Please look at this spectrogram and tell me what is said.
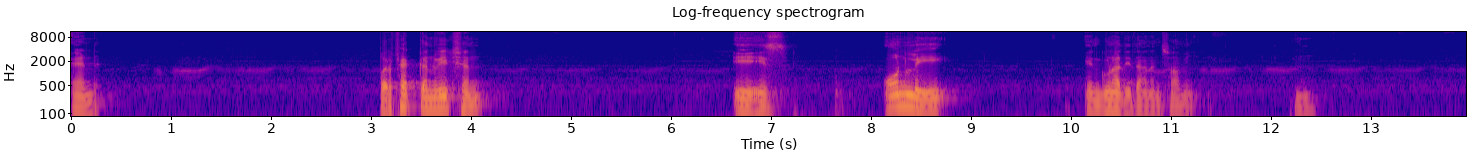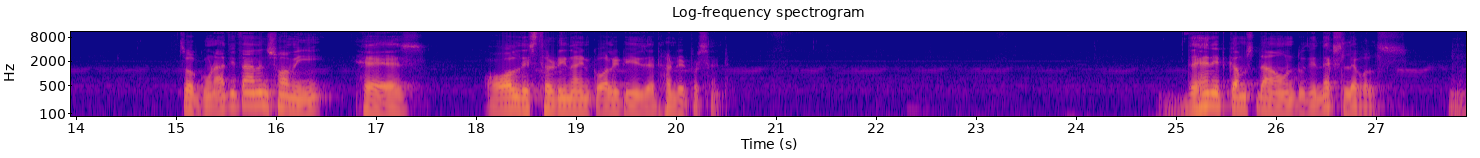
And perfect conviction is only in Gunatitanand Swami. Hmm? So Gunatitanand Swami has all these 39 qualities at 100%. Then it comes down to the next levels. Hmm?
